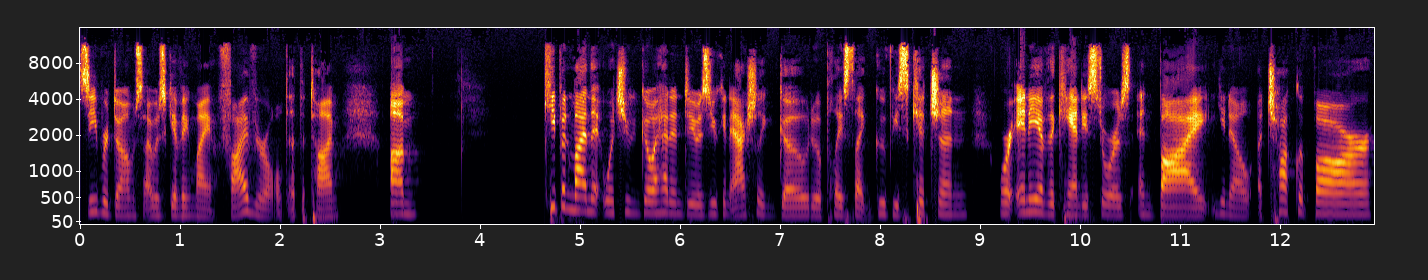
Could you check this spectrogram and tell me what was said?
zebra domes I was giving my five year old at the time, um, keep in mind that what you can go ahead and do is you can actually go to a place like Goofy's Kitchen or any of the candy stores and buy, you know, a chocolate bar,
